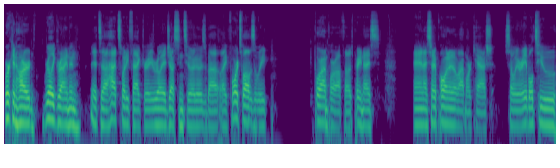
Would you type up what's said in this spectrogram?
working hard, really grinding. It's a hot, sweaty factory. Really adjusting to it. It was about like four twelves a week, pour on, pour off. That was pretty nice. And I started pulling in a lot more cash, so we were able to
